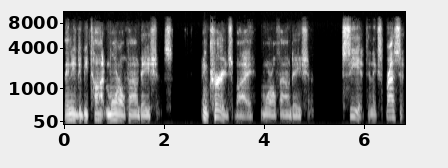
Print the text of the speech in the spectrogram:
They need to be taught moral foundations, encouraged by moral foundation, see it and express it.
